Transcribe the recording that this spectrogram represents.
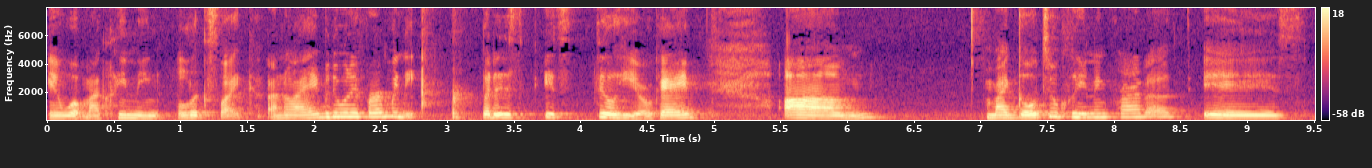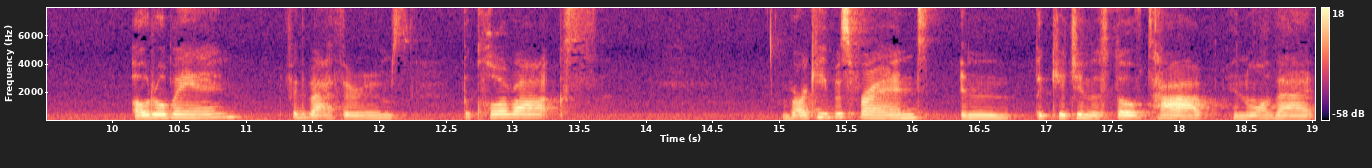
and what my cleaning looks like. I know I ain't been doing it for a minute, but it's it's still here, okay? Um, my go-to cleaning product is Odoban for the bathrooms the Clorox, Barkeeper's Friend in the kitchen, the stove top, and all that.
